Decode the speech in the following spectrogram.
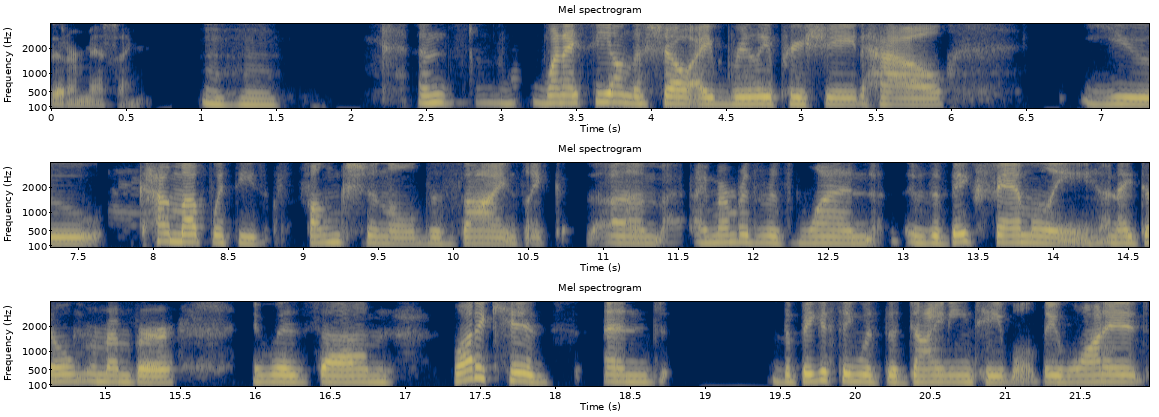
that are missing. hmm And when I see on the show, I really appreciate how you come up with these functional designs. Like, um, I remember there was one, it was a big family, and I don't remember, it was um, a lot of kids, and the biggest thing was the dining table. They wanted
